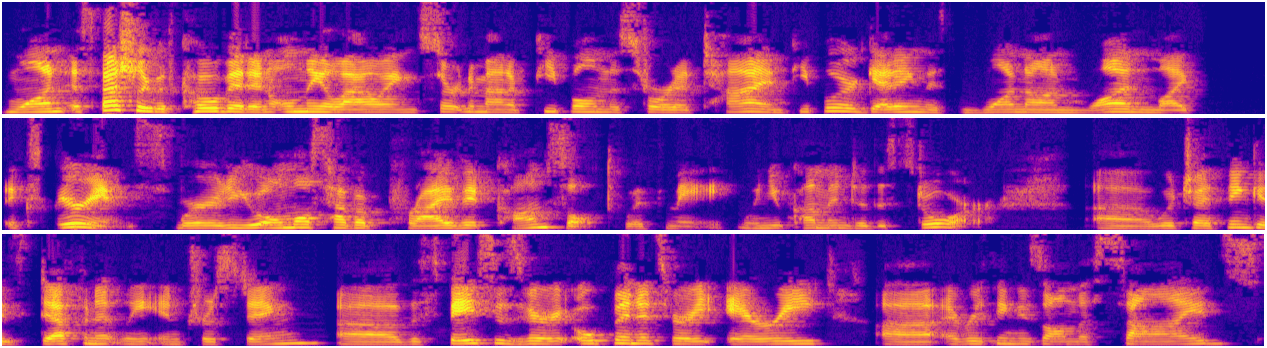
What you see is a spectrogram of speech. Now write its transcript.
one especially with covid and only allowing certain amount of people in the store at a time people are getting this one-on-one like experience where you almost have a private consult with me when you come into the store, uh, which I think is definitely interesting. Uh, the space is very open, it's very airy, uh, everything is on the sides,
